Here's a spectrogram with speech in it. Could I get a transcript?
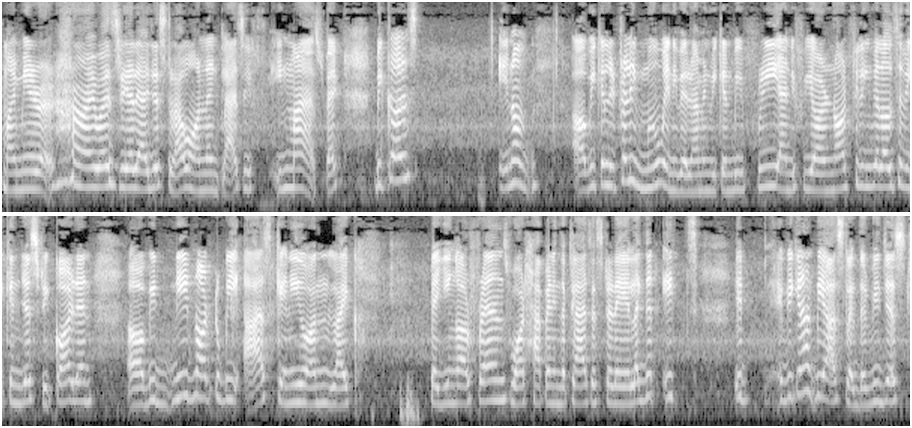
my mirror. I was really, I just love online class if in my aspect because, you know, uh, we can literally move anywhere. I mean we can be free and if we are not feeling well also we can just record and uh, we need not to be asked anyone like begging our friends what happened in the class yesterday like that. It's it we cannot be asked like that. We just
